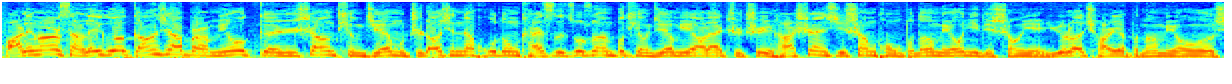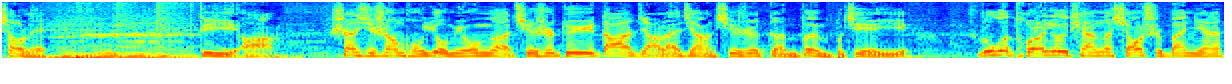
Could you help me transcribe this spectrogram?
八零二三雷哥刚下班没有跟上听节目，直到现在互动开始，就算不听节目也要来支持一下。陕西上空不能没有你的声音，娱乐圈也不能没有小雷。第一啊，陕西上空有没有我，其实对于大家来讲，其实根本不介意。如果突然有一天我消失半年，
